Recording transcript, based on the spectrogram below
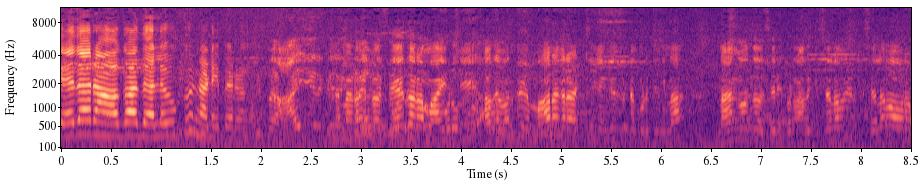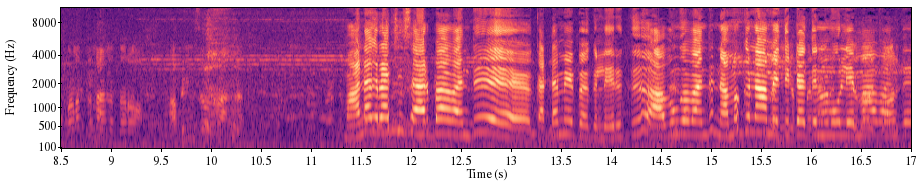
சேதாரம் ஆகாத அளவுக்கு நடைபெறணும். இப்போ ஆகியிருக்கு மேடம் இப்போ சேதாரம் ஆயிடுச்சு. அதை வந்து மாநகராட்சி எங்ககிட்ட கொடுத்தீங்கன்னா நாங்கள் வந்து அதை சரி பண்ணுறோம் அதுக்கு செலவு செலவாகிற பணத்தை நாங்கள் தரோம் அப்படின்னு சொல்கிறாங்க மாநகராட்சி சார்பாக வந்து கட்டமைப்புகள் இருக்கு. அவங்க வந்து நமக்கு நாம திட்டத்தின் மூலியமா வந்து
